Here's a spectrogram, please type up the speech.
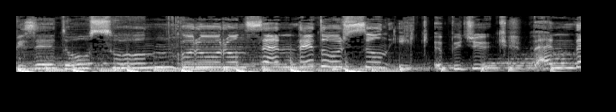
bize doğsun, gururun sende dursun. İlk öpücük benden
